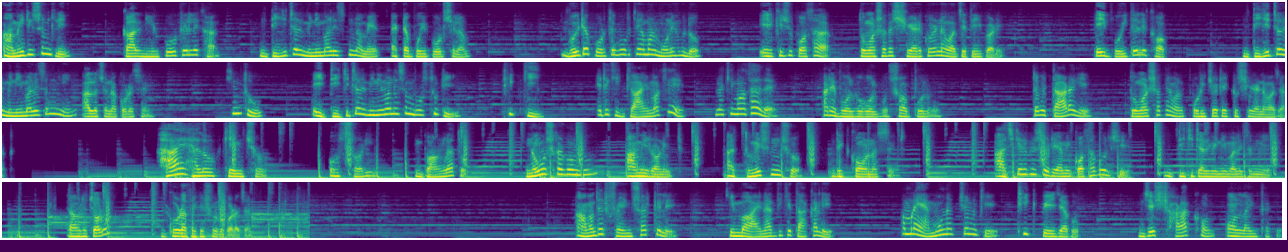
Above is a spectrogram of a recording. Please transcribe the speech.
আমি রিসেন্টলি কাল নিউপোর্টের লেখা ডিজিটাল মিনিমালিজম নামের একটা বই পড়ছিলাম। বইটা পড়তে পড়তে আমার মনে হলো এর কিছু কথা তোমার সাথে শেয়ার করে নেওয়া যেতেই পারে। এই বইতে লেখক ডিজিটাল মিনিমালিজম নিয়ে আলোচনা করেছেন। কিন্তু এই ডিজিটাল মিনিমালিজম বস্তুটি ঠিক কি? এটা কি গায়ে মাখে নাকি মাথায় দেয়? আরে বলব বলব, সব বলব। তবে তার আগে তোমার সাথে আমার পরিচয়টা একটু সেরে নেওয়া যাক। হাই, হ্যালো, কেমছো? ও, সরি, বাংলা তো? নমস্কার বন্ধু, আমি রনিত। আর তুমি শুনছো দি কর্নার সেট। আজকের এপিসোডে আমি কথা বলছি ডিজিটাল মিনিমালিজম নিয়ে। তাহলে চলো, গোড়া থেকে শুরু করা যাক। আমাদের ফ্রেন্ড সার্কেলে কিংবা আয়নার দিকে তাকালে আমরা এমন একজনকে ঠিক পেয়ে যাব যে সারাক্ষণ অনলাইন থাকে।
